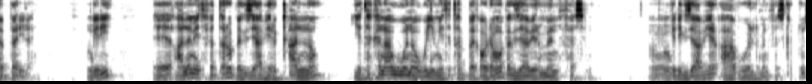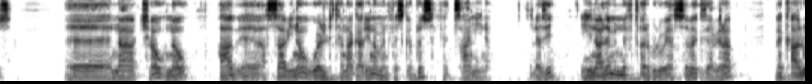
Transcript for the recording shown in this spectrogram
ነበር ይላል። እንግዲህ ዓለም የተፈጠረው በእግዚአብሔር ቃል ነው። የተከናወነው ወይም የተጠበቀው ደግሞ በእግዚአብሔር መንፈስ ነው። እንግዲህ እግዚአብሔር አብ፣ ወልድ፣ መንፈስ ቅዱስ ናቸው ነው። አብ አሳቢ ነው፣ ወልድ ተናጋሪ ነው፣ መንፈስ ቅዱስ ፈጻሚ ነው። ስለዚህ ይህን ዓለም እንፍጠር ብሎ ያሰበ እግዚአብሔር አብ በቃሉ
